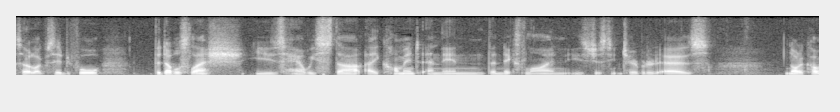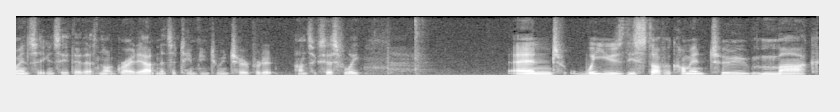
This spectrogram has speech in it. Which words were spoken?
So like I said before, the double slash is how we start a comment and then the next line is just interpreted as not a comment, so you can see there that's not grayed out and it's attempting to interpret it unsuccessfully. And we use this type of comment to mark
